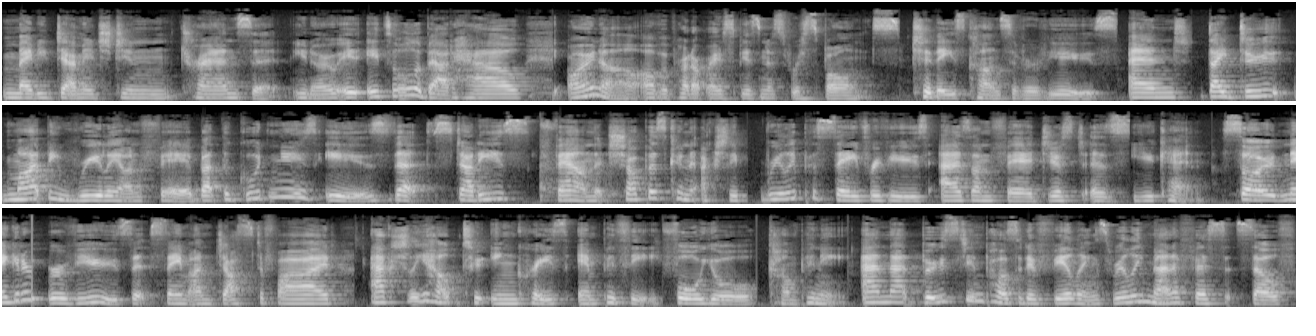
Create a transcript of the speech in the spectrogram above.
maybe damaged in transit. You know, it, it's all about how the owner of a product based business responds to these kinds of reviews. And they do, might be really unfair, but the good news is that studies found that shoppers can actually really perceive reviews as unfair just as you can. So, negative reviews that seem unjustified actually help to increase empathy for your company. And that boost in positive feelings really manifests itself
